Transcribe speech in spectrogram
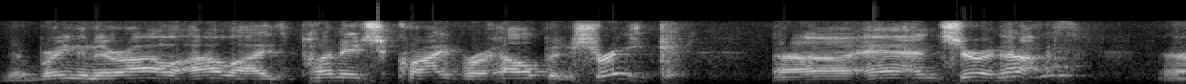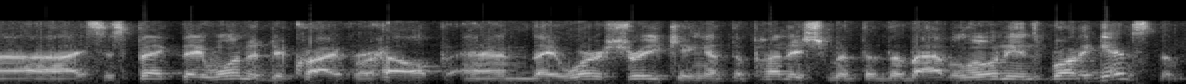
they're bringing their allies punish, cry for help, and shriek. Uh, and sure enough, uh, I suspect they wanted to cry for help, and they were shrieking at the punishment that the Babylonians brought against them.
